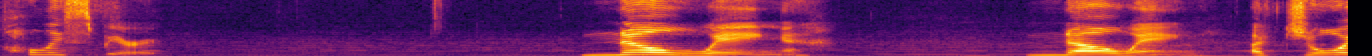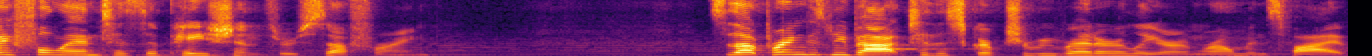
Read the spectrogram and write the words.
Holy Spirit, knowing, knowing a joyful anticipation through suffering. So that brings me back to the scripture we read earlier in Romans 5.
